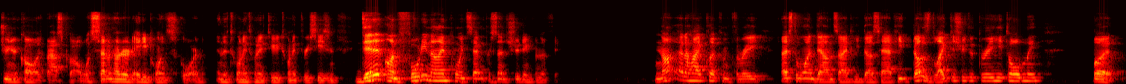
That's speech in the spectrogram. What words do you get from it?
junior college basketball with 780 points scored in the 2022-23 season. Did it on 49.7% shooting from the field. Not at a high clip from three. That's the one downside he does have. He does like to shoot the three, he told me, but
